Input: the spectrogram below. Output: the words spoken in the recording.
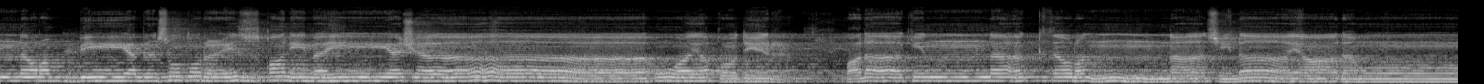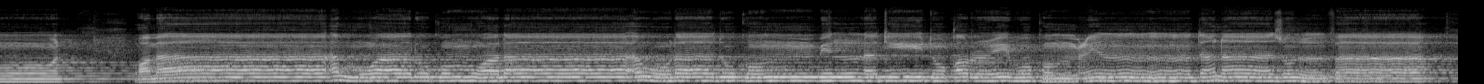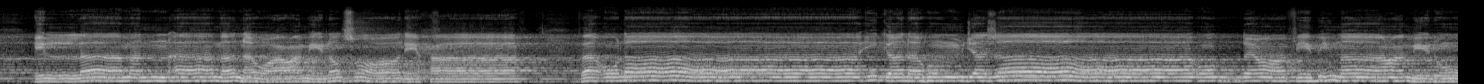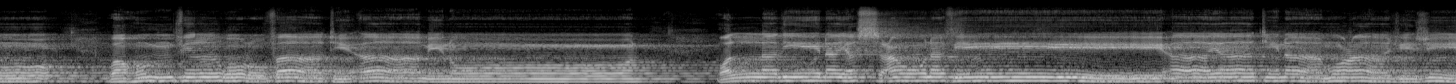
ربي يبسط الرزق لمن يشاء ويقدر ولكن أكثر الناس لا يعلمون. وما أموالكم ولا أولادكم بالتي تقربكم عندنا زلفى إلا صالحا فأولئك لهم جزاء الضعف بما عملوا وهم في الغرفات آمنون والذين يسعون في آياتنا معاجزين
